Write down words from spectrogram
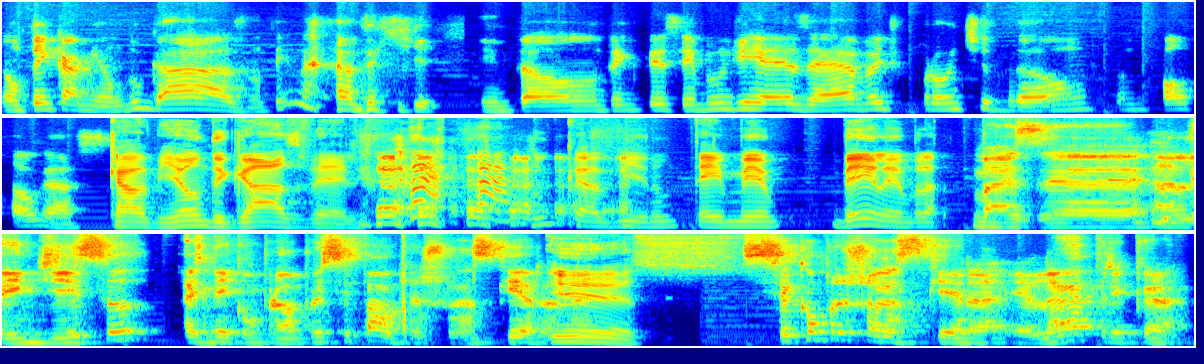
Não tem caminhão do gás, não tem nada aqui. Então tem que ter sempre um de reserva de prontidão quando faltar o gás. Caminhão de gás, velho. Nunca vi, não tem mesmo. Bem lembrado. Mas é, além disso, a gente tem que comprar o principal, que é a churrasqueira. Né? Isso. Né? Você compra churrasqueira elétrica,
